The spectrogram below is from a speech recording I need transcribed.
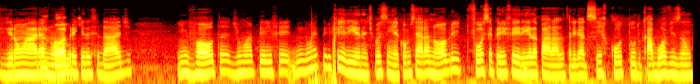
virou uma área nobre aqui da cidade em volta de uma periferia. Não é periferia, né? Tipo assim, é como se a área nobre fosse a periferia da parada, tá ligado? Cercou tudo, acabou a visão.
